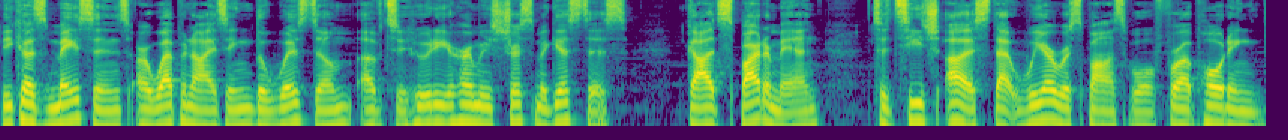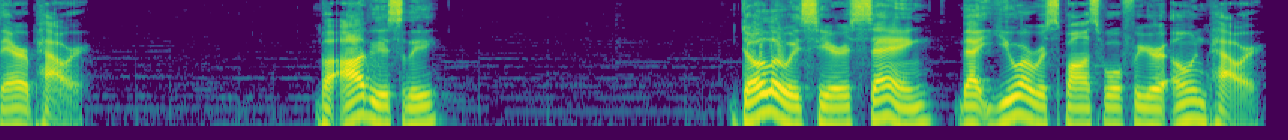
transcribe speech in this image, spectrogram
Because Masons are weaponizing the wisdom of Tahuti Hermes Trismegistus, God's Spider Man, to teach us that we are responsible for upholding their power. But obviously, Dolo is here saying that you are responsible for your own power.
